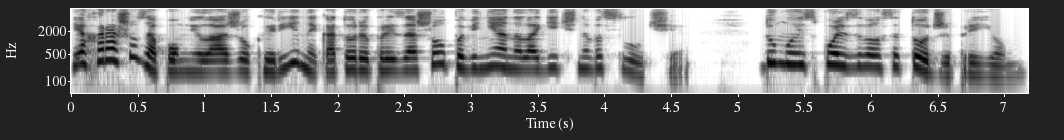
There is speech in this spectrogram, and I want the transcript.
Я хорошо запомнила ожог Ирины, который произошел по вине аналогичного случая. Думаю, использовался тот же прием.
